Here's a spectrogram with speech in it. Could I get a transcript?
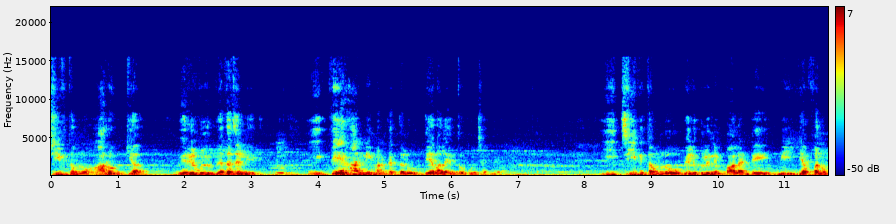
జీవితంలో ఆరోగ్య వెలుగులు వెదజల్లేది. ఈ దేహాన్ని మన పెద్దలు దేవాలయంతో పోల్చారు మేడం. ఈ జీవితంలో వెలుగులు నింపాలంటే మీ యవ్వనం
